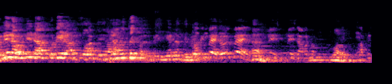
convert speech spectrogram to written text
উনিরা উনিরা উনিরা প্লিজ প্লিজ আমার আপনি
